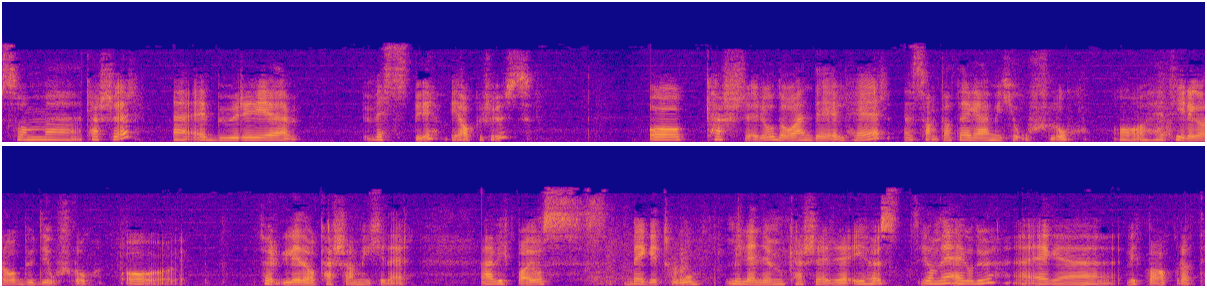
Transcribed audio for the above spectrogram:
som casher. Jeg bor i Vestby i Akershus. Og casher jo da en del her, samt at jeg er mye i Oslo. Og har tidligere òg bodd i Oslo. Og følgelig da casha mye der. Jeg vippa jo begge to Millennium Casher i høst, Jonny, jeg og du. Jeg vippa akkurat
